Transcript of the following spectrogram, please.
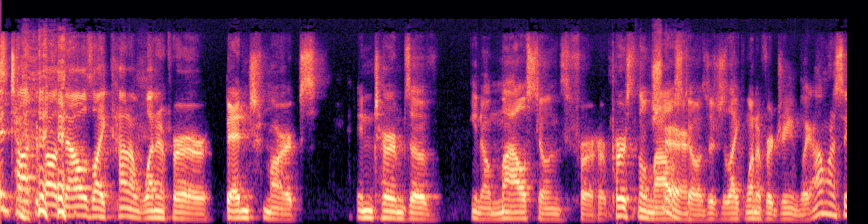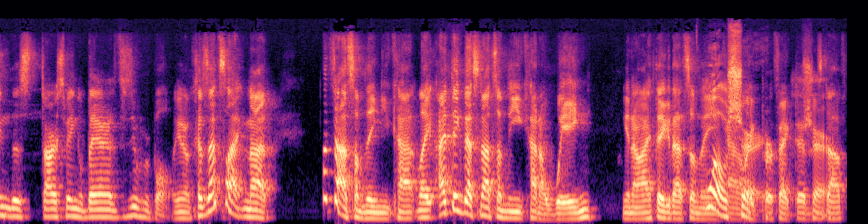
did talk about that was like kind of one of her benchmarks in terms of you know milestones for her personal Sure. milestones which is like one of her dreams like i want to sing the star spangled banner at the super bowl you know because that's like not that's not something you kind of like i think that's not something you kind of wing you know i think that's something Well, you kind of like sure, perfect and sure. stuff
